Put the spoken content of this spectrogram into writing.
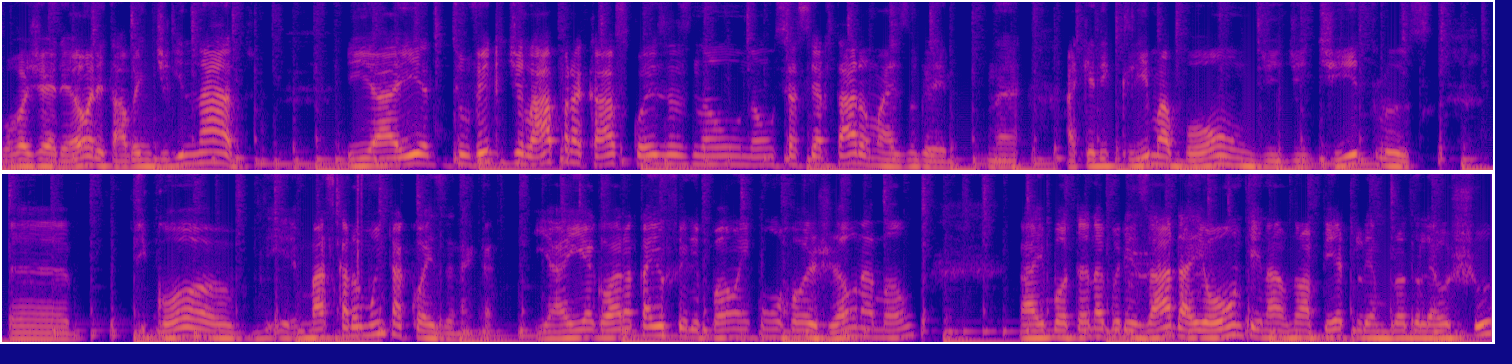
o Rogerão, ele tava indignado. E aí tu vê que de lá para cá as coisas não, não se acertaram mais no Grêmio, né? Aquele clima bom de, de títulos uh, ficou mascarou muita coisa, né, cara? E aí agora tá aí o Felipão aí com o rojão na mão aí botando a gurizada. Aí ontem no aperto lembrou do Léo Chu,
